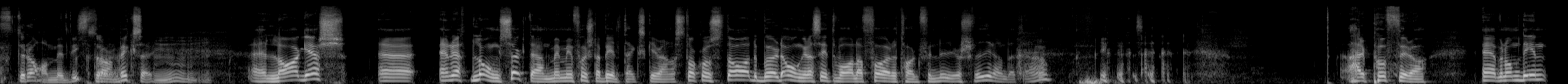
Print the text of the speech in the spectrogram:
Strambyxor. Strambyxor. Mm. Eh, Lagers, eh, en rätt långsökt en med min första bildtext skriver han. Stockholms stad började ångra sitt val av företag för nyårsfirandet. Ja. Herr Puffy då. Även om din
